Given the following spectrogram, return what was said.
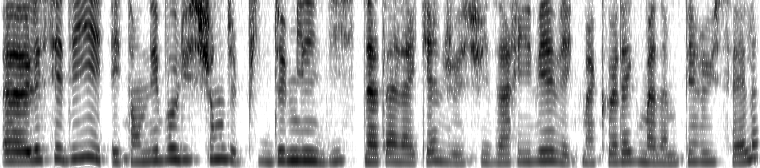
le CDI est en évolution depuis 2010, date à laquelle je suis arrivée avec ma collègue Madame Perussel.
